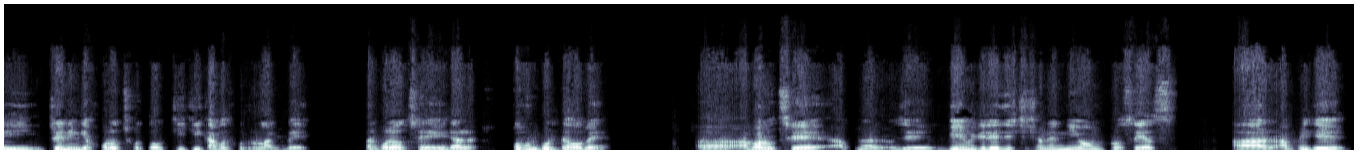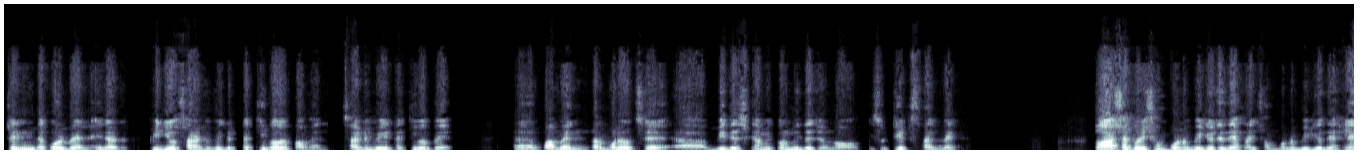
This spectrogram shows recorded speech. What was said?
এই ট্রেনিং এ খরচ হতো কি কি কাগজপত্র লাগবে? তারপরে হচ্ছে এটার কখন করতে হবে? আবার হচ্ছে আপনার যে বিএমইটি রেজিস্ট্রেশনের নিয়ম প্রসেস আর আপনি যে ট্রেনিংটা করবেন, এটার পিডিও সার্টিফিকেটটা কীভাবে পাবেন? সার্টিফিকেটটা কীভাবে পাবেন? তারপরে হচ্ছে বিদেশগামী কর্মীদের জন্য কিছু টিপস থাকবে। তো আশা করি সম্পূর্ণ ভিডিওটি দেখবেন সম্পূর্ণ ভিডিও দেখলে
